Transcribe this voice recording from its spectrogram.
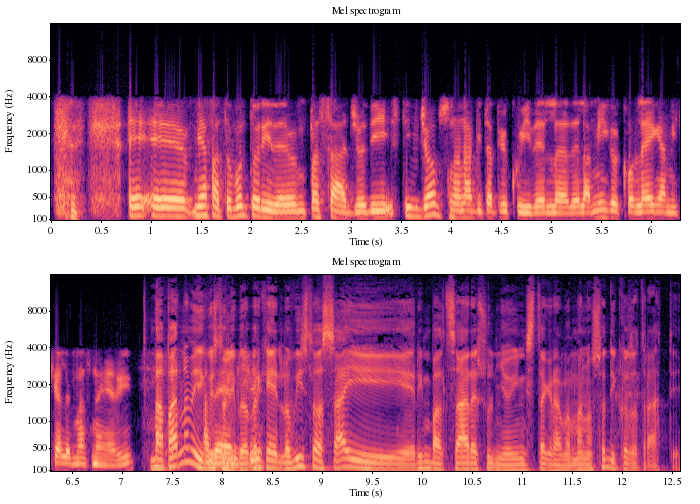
e, e mi ha fatto molto ridere un passaggio di Steve Jobs non abita più qui, del- dell'amico e collega Michele Masneri. Ma parlami di questo Adelphi. libro perché l'ho visto assai rimbalzare sul mio Instagram, ma non so di cosa tratti.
